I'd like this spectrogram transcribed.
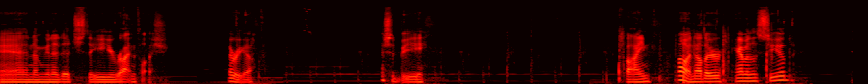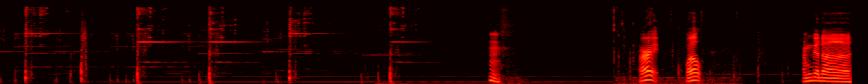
And I'm gonna ditch the rotten flesh. There we go. That should be fine. Oh, another amethyst shield. Hmm. Alright, well, I'm gonna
